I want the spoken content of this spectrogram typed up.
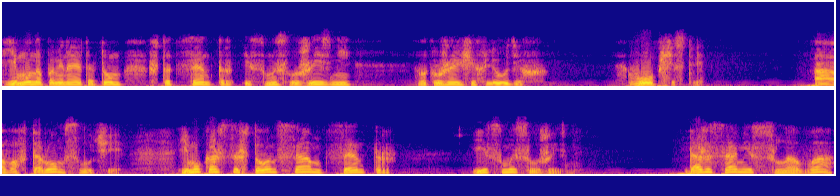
ему напоминают о том, что центр и смысл жизни в окружающих людях, в обществе. А во втором случае ему кажется, что он сам центр и смысл жизни. Даже сами слова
